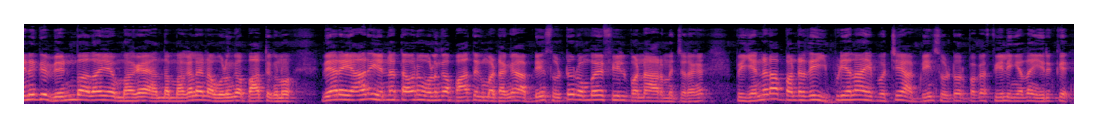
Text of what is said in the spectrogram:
எனக்கு வெண்பா தான் என் மக. அந்த மகளை நான் ஒழுங்காக பார்த்துக்கணும். வேற யாரும் என்ன தவிர ஒழுங்காக பார்த்துக்க மாட்டாங்க அப்படின்னு சொல்லிட்டு ரொம்பவே ஃபீல் பண்ண ஆரம்பிச்சிடுறாங்க. இப்போ என்னடா பண்ணுறது இப்படியெல்லாம் ஆகிப்போச்சு அப்படின்னு சொல்லிட்டு ஒரு பக்கம் ஃபீலிங்காக தான் இருக்குது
